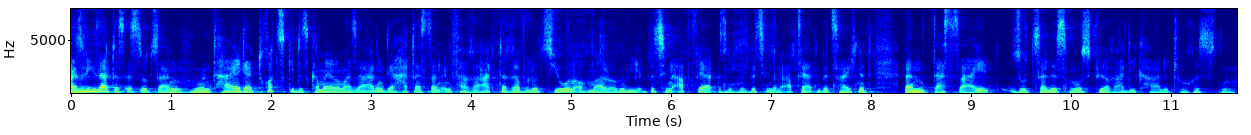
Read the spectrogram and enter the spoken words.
also wie gesagt, das ist sozusagen nur ein Teil. Der Trotzki, das kann man ja nochmal sagen, der hat das dann in Verrat der Revolution auch mal irgendwie ein bisschen abwertend, also nicht nur ein bisschen, sondern abwertend bezeichnet. Ähm, das sei Sozialismus für radikale Touristen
